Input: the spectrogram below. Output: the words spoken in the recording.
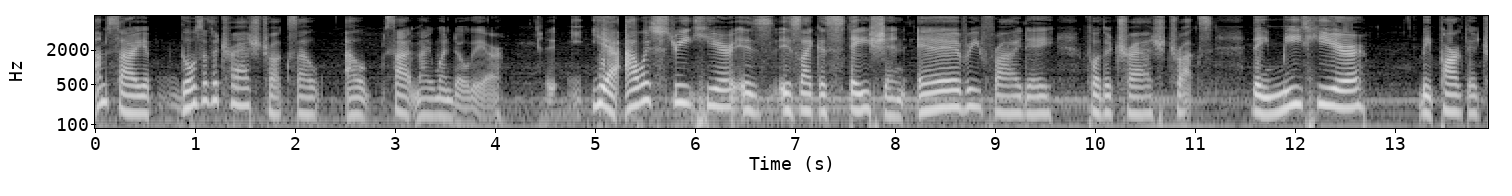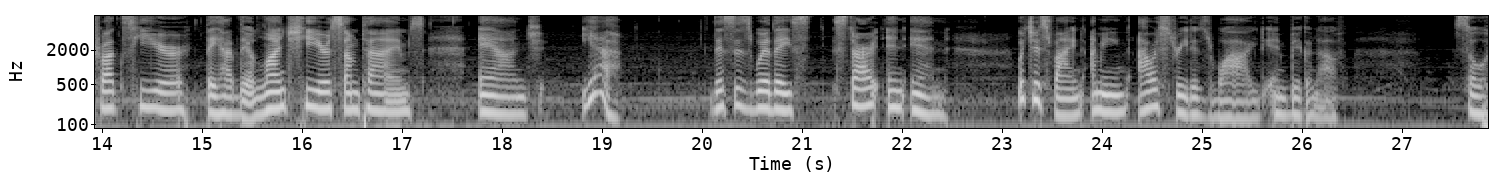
I'm sorry, those are the trash trucks out outside my window there. Yeah, our street here is is like a station every Friday for the trash trucks. They meet here, they park their trucks here, they have their lunch here sometimes, and yeah, this is where they start and end, which is fine. I mean, our street is wide and big enough. So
